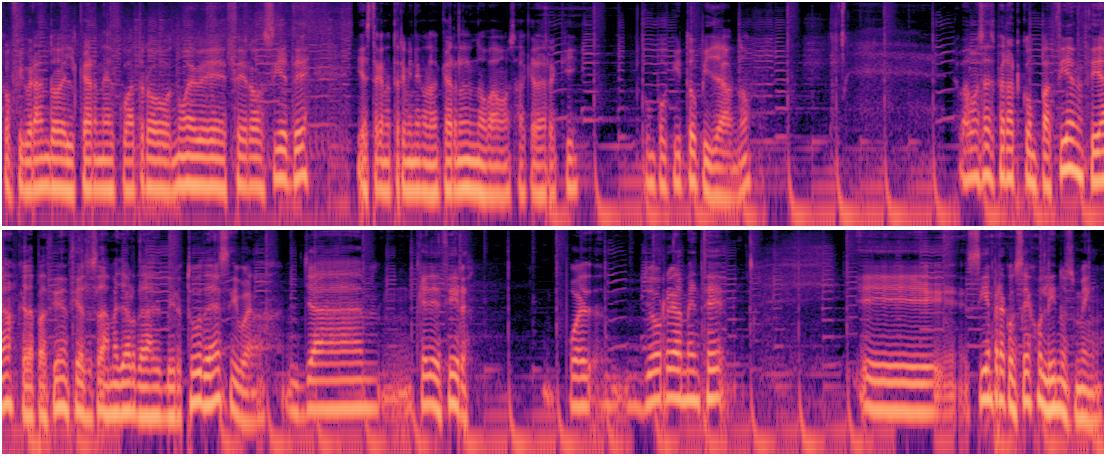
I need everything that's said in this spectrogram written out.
configurando el kernel 4907 y hasta que no termine con el kernel no vamos a quedar aquí un poquito pillado, ¿no? Vamos a esperar con paciencia, que la paciencia es la mayor de las virtudes. Y bueno, ya, ¿qué decir? Pues yo realmente eh, siempre aconsejo Linux Mint.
